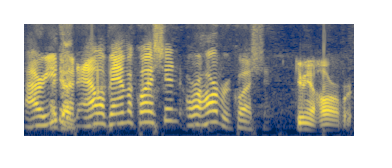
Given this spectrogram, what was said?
How are you Okay. doing? Alabama question or a Harvard question? Give me a Harvard.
